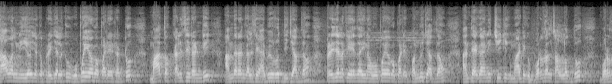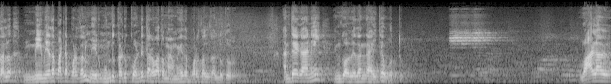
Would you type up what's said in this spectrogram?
కావలి నియోజక ప్రజలకు ఉపయోగపడేటట్టు మాతో కలిసి రండి అందరం కలిసి అభివృద్ధి చేద్దాం ప్రజలకు ఏదైనా ఉపయోగపడే పనులు చేద్దాం. అంతేగాని చీటికి మాటికి బురదలు చల్లొద్దు. బురదలు మీ మీద పడ్డ బురదలు మీరు ముందు కడుక్కోండి తర్వాత మా మీద బురదలు చల్లుతురు అంతేగాని ఇంకో విధంగా అయితే వద్దు. వాళ్ళ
